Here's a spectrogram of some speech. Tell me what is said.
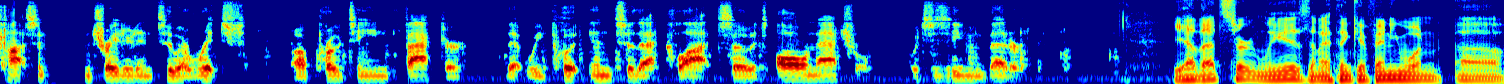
concentrated into a rich uh, protein factor that we put into that clot. So it's all natural, which is even better. Yeah, that certainly is. And I think if anyone uh,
